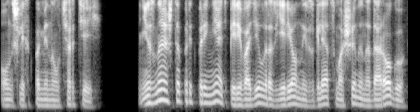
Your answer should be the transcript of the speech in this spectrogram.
Он шлихт помянул чертей. Не зная, что предпринять, переводил разъяренный взгляд с машины на дорогу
